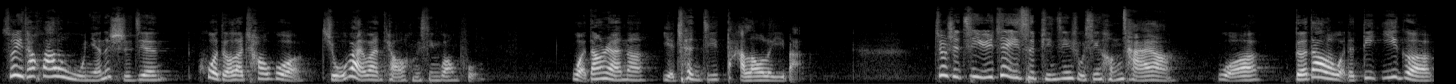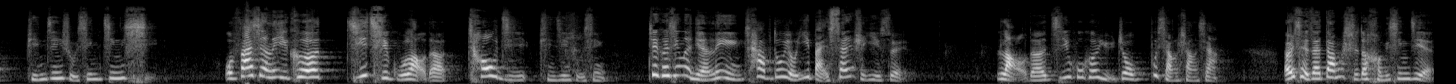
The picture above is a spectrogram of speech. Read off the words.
所以他花了五年的时间。获得了超过九百万条恒星光谱，我当然呢也趁机大捞了一把。就是基于这一次平金属星横财啊，我得到了我的第一个平金属星惊喜。我发现了一颗极其古老的超级平金属星，这颗星的年龄差不多有一百三十亿岁，老的几乎和宇宙不相上下，而且在当时的恒星界。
